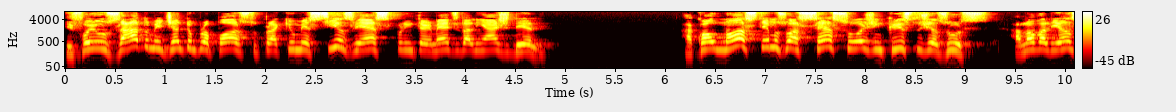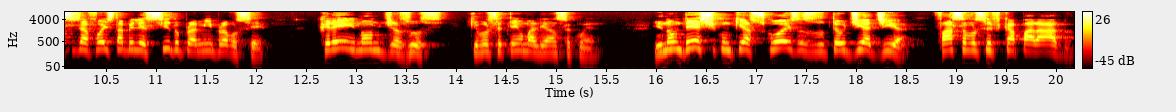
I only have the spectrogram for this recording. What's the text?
e foi usado mediante um propósito para que o Messias viesse por intermédio da linhagem dele, a qual nós temos o acesso hoje em Cristo Jesus. A nova aliança já foi estabelecida para mim e para você. Creia em nome de Jesus que você tem uma aliança com Ele. E não deixe com que as coisas do teu dia a dia faça você ficar parado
